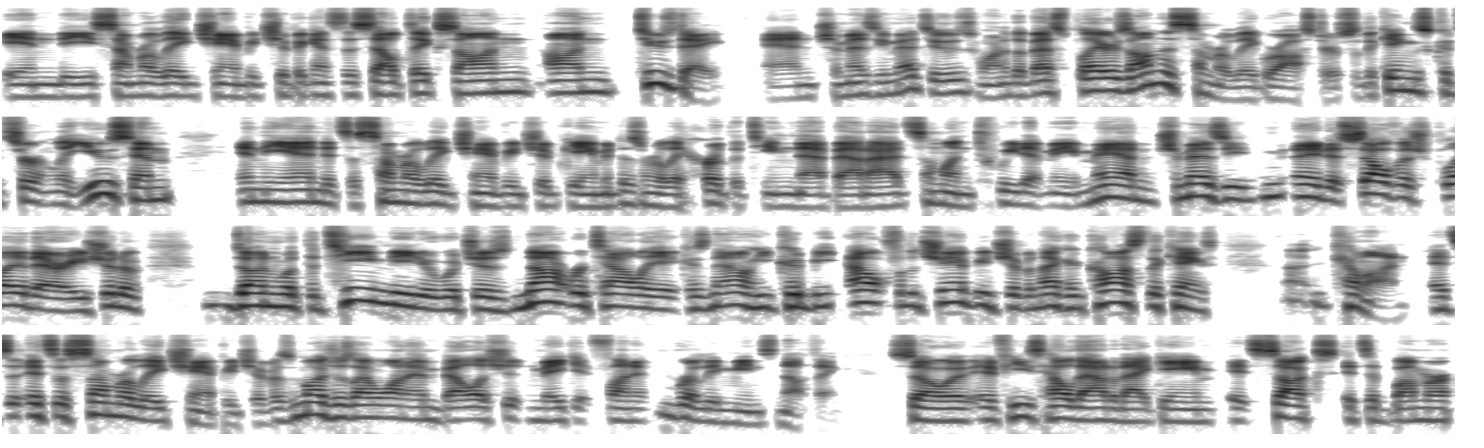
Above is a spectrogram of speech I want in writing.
in the Summer League Championship against the Celtics on on Tuesday. And Chimezie Metu is one of the best players on this Summer League roster. So the Kings could certainly use him. In the end, it's a Summer League championship game. It doesn't really hurt the team that bad. I had someone tweet at me, man, Chimezie made a selfish play there. He should have done what the team needed, which is not retaliate because now he could be out for the championship and that could cost the Kings. Uh, come on. It's, it's a Summer League championship. As much as I want to embellish it and make it fun, it really means nothing. So if he's held out of that game, it sucks. It's a bummer.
